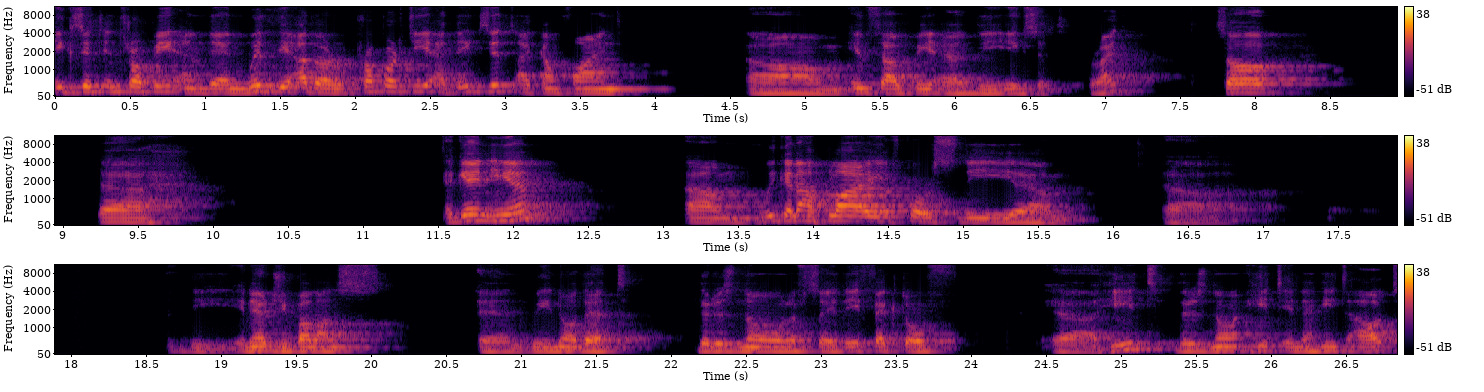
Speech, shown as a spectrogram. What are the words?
exit entropy, and then with the other property at the exit, I can find um, enthalpy at the exit, right? So uh, again here, um, we can apply, of course, the um, uh, the energy balance, and we know that there is no, let's say, the effect of uh, heat. There is no heat in and heat out.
